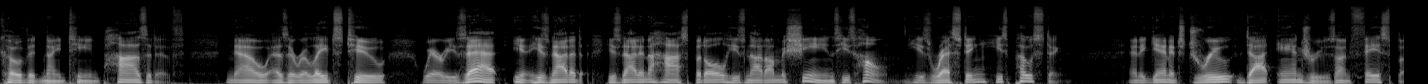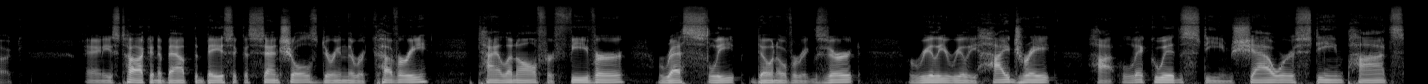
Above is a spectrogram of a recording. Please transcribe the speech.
COVID 19 positive. Now, as it relates to where he's at, he's not at, he's not in a hospital, he's not on machines, he's home, he's resting, he's posting. And again, it's Drew.Andrews on Facebook. And he's talking about the basic essentials during the recovery Tylenol for fever, rest, sleep, don't overexert, really, really hydrate, hot liquids, steam showers, steam pots,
